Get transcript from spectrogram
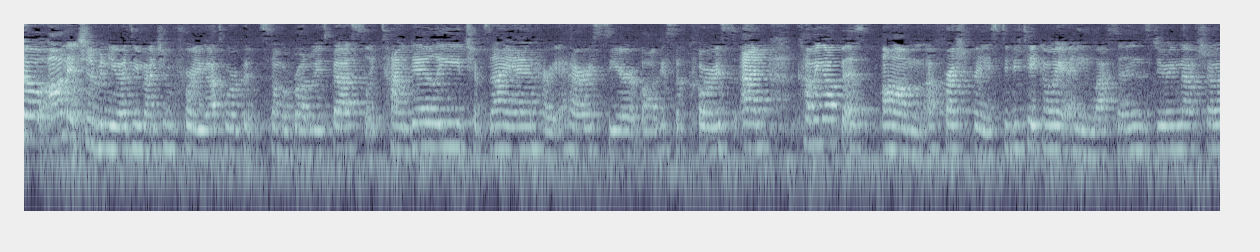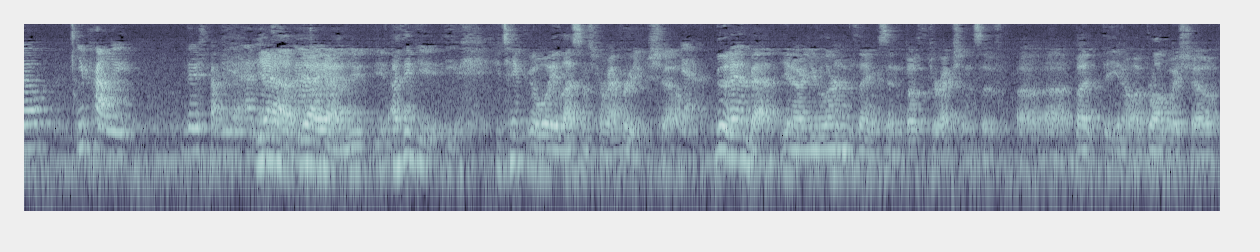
So on it should have been you, as you mentioned before. You got to work with some of Broadway's best, like Tyne Daly, Chip Zien, Harriet Harris, Sierra Boggess, of course. And coming up as um, a fresh face, did you take away any lessons doing that show? You probably there's probably an Yeah, yeah, yeah. You, you, I think you, you you take away lessons from every show, Yeah. good and bad. You know, you learn things in both directions of, uh, uh, but you know, a Broadway show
